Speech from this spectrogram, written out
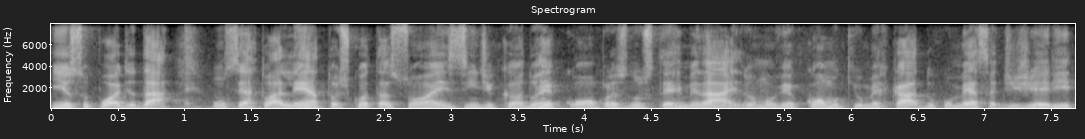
e isso pode dar um certo alento às cotações, indicando recompras nos terminais. Vamos ver como que o mercado começa a digerir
